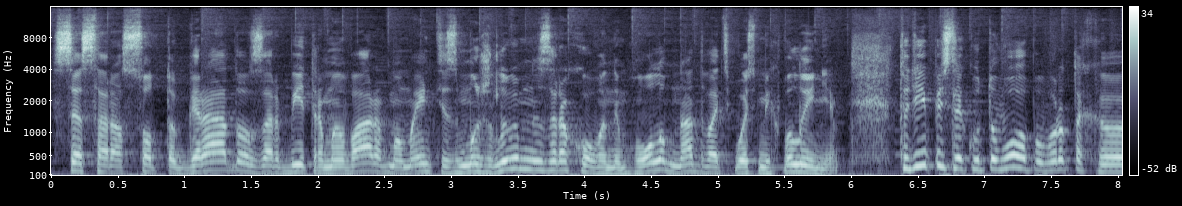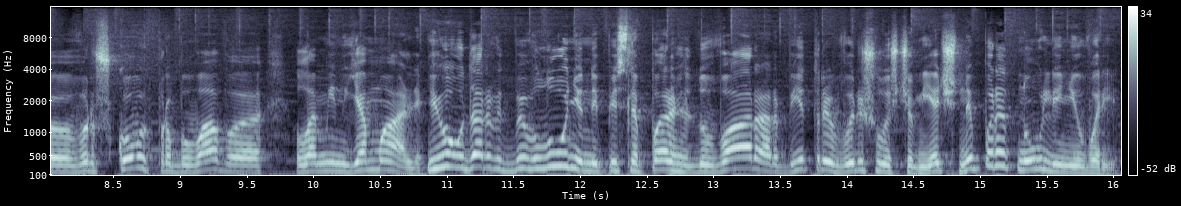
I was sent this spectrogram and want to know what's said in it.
Сесара Сотоградо з арбітрами ВАР в моменті з можливим незарахованим голом на 28-й хвилині. Тоді після кутового по воротах е, вершкових пробував е, Ламін Ямаль. Його удар відбив Лунін, і після перегляду ВАР арбітри вирішили, що м'яч не перетнув лінію воріт.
